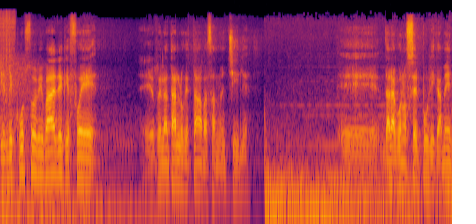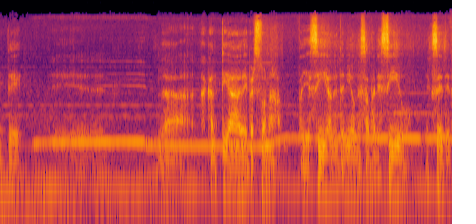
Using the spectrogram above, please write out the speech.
Y el discurso de mi padre que fue eh, relatar lo que estaba pasando en Chile, eh, dar a conocer públicamente eh, la, la cantidad de personas fallecidas, detenidos desaparecidos, etc.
